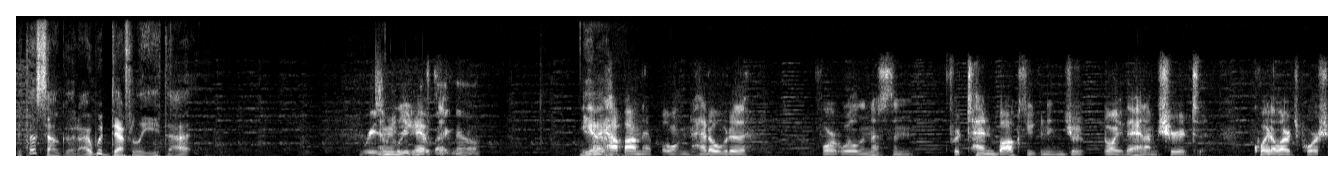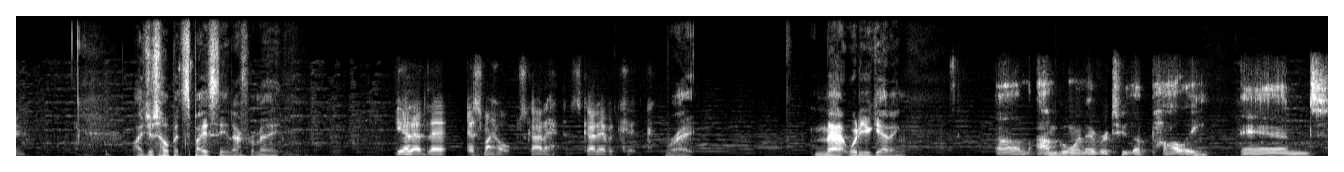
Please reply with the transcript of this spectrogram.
It does sound good. I would definitely eat that. Reason I mean, for you you to have go to- back now. You Yeah. gotta hop on that boat and head over to Fort Wilderness, and for ten bucks you can enjoy that. I'm sure it's quite a large portion. I just hope it's spicy enough for me. Yeah, that, that that's my hope. It's gotta it's gotta have a kick. Right. Matt, what are you getting? Um, I'm going over to the Poly, and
